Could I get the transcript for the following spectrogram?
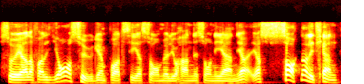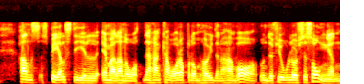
så är i alla fall jag sugen på att se Samuel Johannesson igen. Jag, jag saknar lite grann hans spelstil emellanåt när han kan vara på de höjderna han var under fjolårssäsongen.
